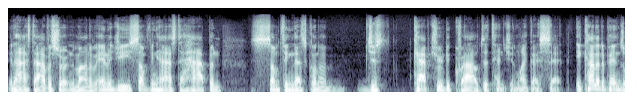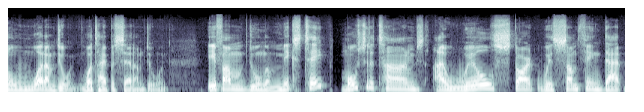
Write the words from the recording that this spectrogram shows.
It has to have a certain amount of energy. Something has to happen, something that's going to just capture the crowd's attention, like I said. It kind of depends on what I'm doing, what type of set I'm doing. If I'm doing a mixtape, most of the times I will start with something that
